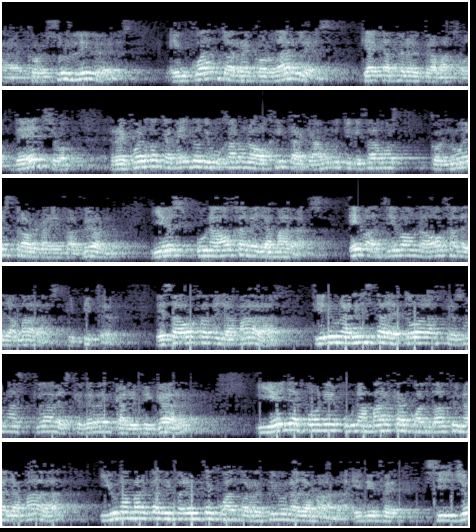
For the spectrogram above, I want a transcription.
eh, con sus líderes en cuanto a recordarles que hay que hacer el trabajo. De hecho, recuerdo que me he ido a dibujar una hojita que aún utilizamos con nuestra organización y es una hoja de llamadas. Eva lleva una hoja de llamadas y Peter. Esa hoja de llamadas tiene una lista de todas las personas claves que deben calificar y ella pone una marca cuando hace una llamada y una marca diferente cuando recibe una llamada. Y dice, si yo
